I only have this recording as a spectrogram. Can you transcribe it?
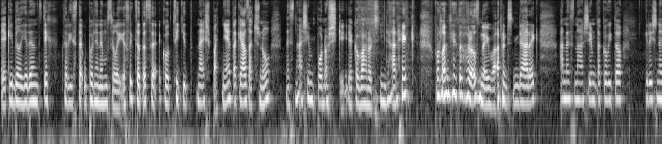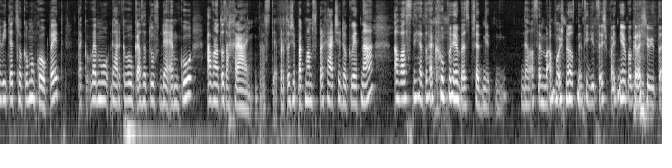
Jaký byl jeden z těch, který jste úplně nemuseli? Jestli chcete se jako cítit ne špatně, tak já začnu. Nesnáším ponožky jako vánoční dárek. Podle mě je to hrozný vánoční dárek. A nesnáším takový to, když nevíte, co komu koupit, tak vemu dárkovou kazetu v DMku a ono to zachrání prostě, protože pak mám sprcháče do května a vlastně je to jako úplně bezpředmětný. Dala jsem vám možnost necítit se špatně, pokračujte.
